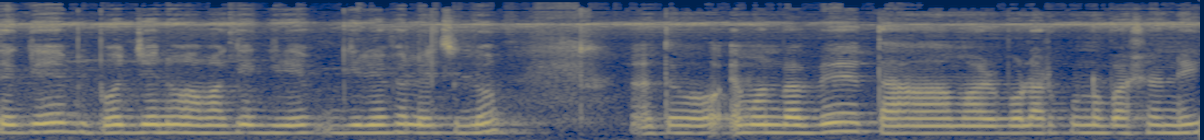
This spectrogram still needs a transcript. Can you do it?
থেকে বিপদ যেন আমাকে ঘিরে ঘিরে ফেলেছিল। তো এমনভাবে তা আমার বলার কোনো ভাষা নেই।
